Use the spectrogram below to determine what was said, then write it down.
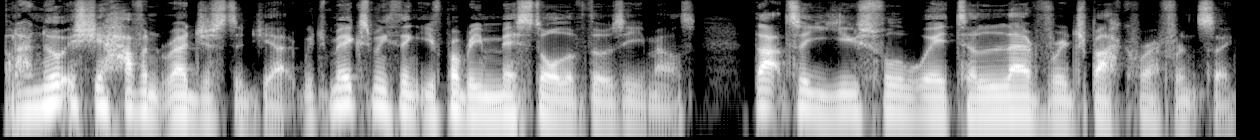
but I noticed you haven't registered yet, which makes me think you've probably missed all of those emails. That's a useful way to leverage back referencing.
